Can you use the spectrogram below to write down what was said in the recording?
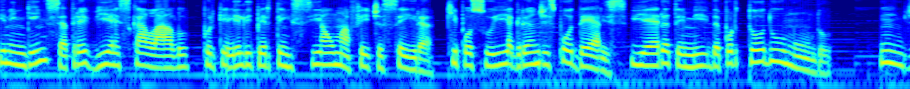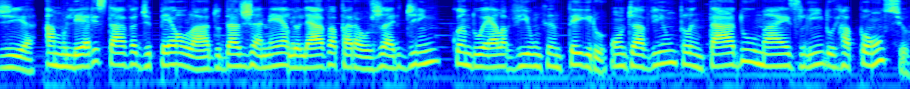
e ninguém se atrevia a escalá-lo, porque ele pertencia a uma feiticeira, que possuía grandes poderes e era temida por todo o mundo. Um dia, a mulher estava de pé ao lado da janela e olhava para o jardim, quando ela viu um canteiro onde haviam plantado o mais lindo rapôncio,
